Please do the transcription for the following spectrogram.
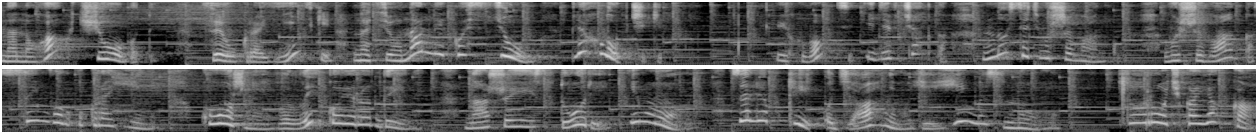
на ногах чоботи. Це український національний костюм для хлопчиків. І хлопці, і дівчатка носять вишиванку. Вишиванка символ України, кожної великої родини, нашої історії і мови. Залюбки одягнемо її ми знову. Сорочка яка?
